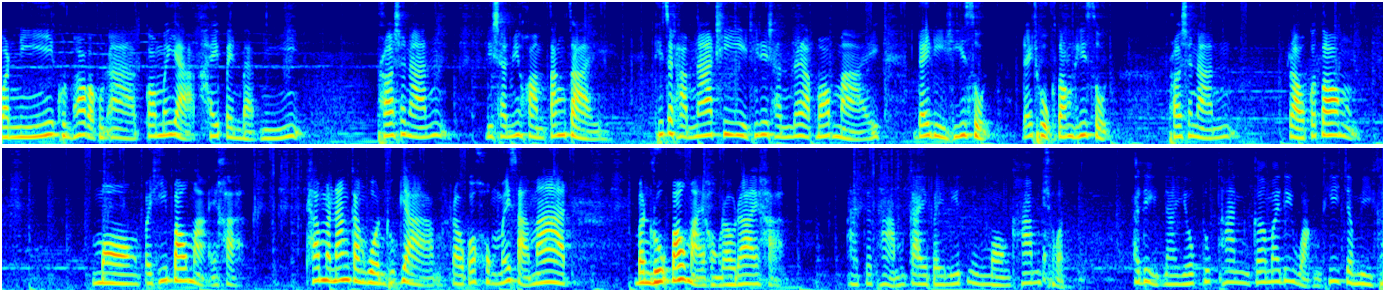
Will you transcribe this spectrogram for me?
วันนี้คุณพ่อกับคุณอาก็ไม่อยากให้เป็นแบบนี้ เพราะฉะนั้นดิฉันมีความตั้งใจ ที่จะทำหน้าที่ที่ดิฉันได้รับมอบหมาย ได้ดีที่สุด ได้ถูกต้องที่สุด เพราะฉะนั้นเราก็ต้องมองไปที่เป้าหมายค่ะ ถ้ามานั่งกังวลทุกอย่างเราก็คงไม่สามารถบรรลุเป้าหมายของเราได้ค่ะ อาจจะถามไกลไปนิดนึงมองข้ามช็อตอดีตนายกทุกท่านก็ไม่ได้หวังที่จะมีค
